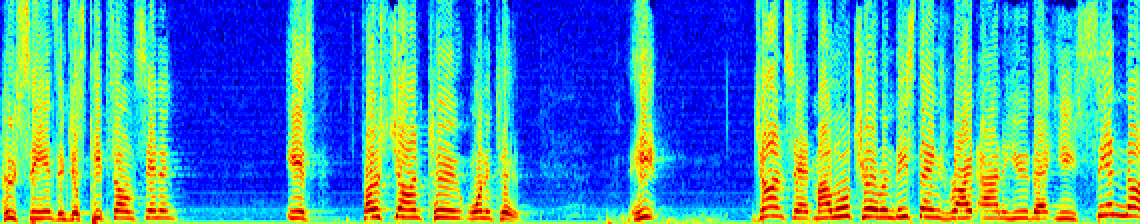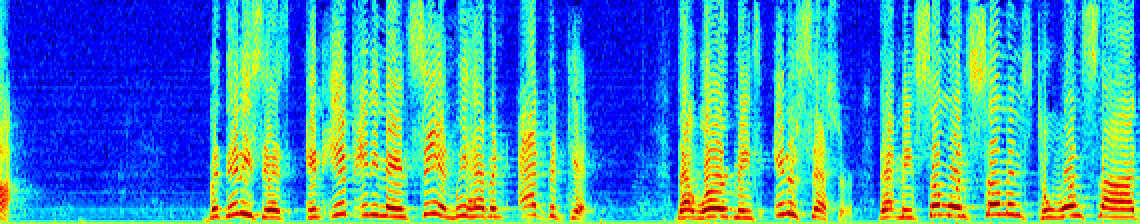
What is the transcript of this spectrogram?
who sins and just keeps on sinning is 1 John 2, 1 and 2. He, John said, My little children, these things write unto you that ye sin not. But then he says, And if any man sin, we have an advocate. That word means intercessor. That means someone summons to one side,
